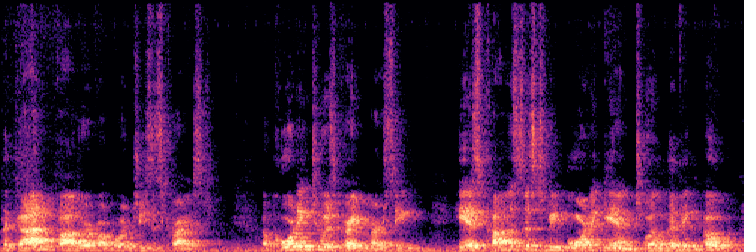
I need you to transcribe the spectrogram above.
the God and Father of our Lord Jesus Christ. According to his great mercy, he has caused us to be born again to a living hope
